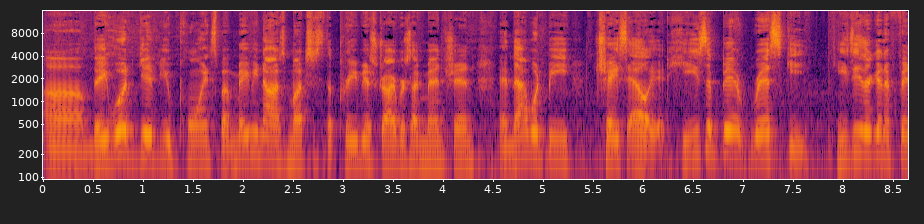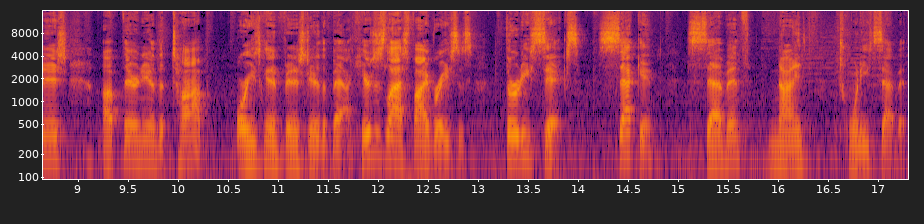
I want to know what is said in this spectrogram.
Um, they would give you points, but maybe not as much as the previous drivers I mentioned. And that would be Chase Elliott. He's a bit risky. He's either going to finish up there near the top or he's going to finish near the back. Here's his last five races 36, 2nd, 7th, 9th, 27th.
